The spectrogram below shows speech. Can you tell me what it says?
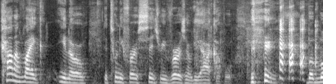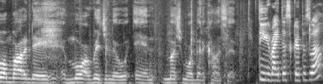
Kind of like, you know, the 21st century version of the odd couple. but more modern day, and more original, and much more better concept. Do you write the script as well?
